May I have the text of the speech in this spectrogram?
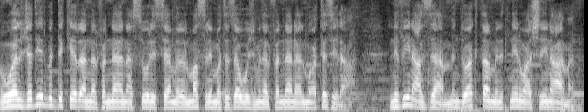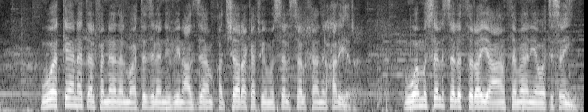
والجدير بالذكر أن الفنان السوري سامر المصري متزوج من الفنانة المعتزلة نيفين عزام منذ أكثر من 22 عاما. وكانت الفنانة المعتزلة نيفين عزام قد شاركت في مسلسل خان الحرير ومسلسل الثريا عام 98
